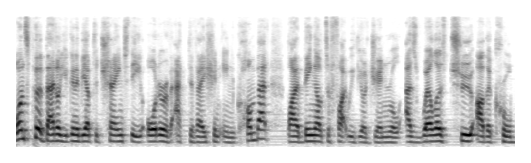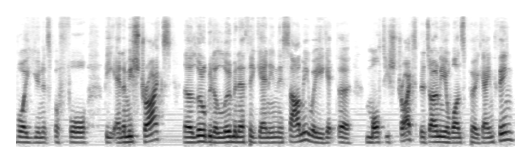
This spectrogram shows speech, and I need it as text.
Once per battle, you're going to be able to change the order of activation in combat by being able to fight with your general as well as two other Kruleboy units before the enemy strikes. a little bit of Lumineth again in this army where you get the multi strikes, but it's only a once per game thing.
